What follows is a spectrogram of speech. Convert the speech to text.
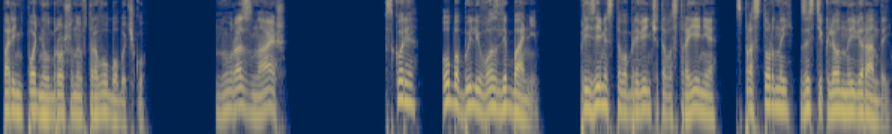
парень поднял брошенную в траву бобочку. «Ну, раз знаешь». Вскоре оба были возле бани, приземистого бревенчатого строения с просторной застекленной верандой.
